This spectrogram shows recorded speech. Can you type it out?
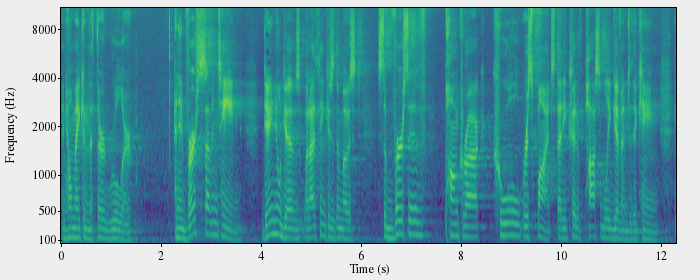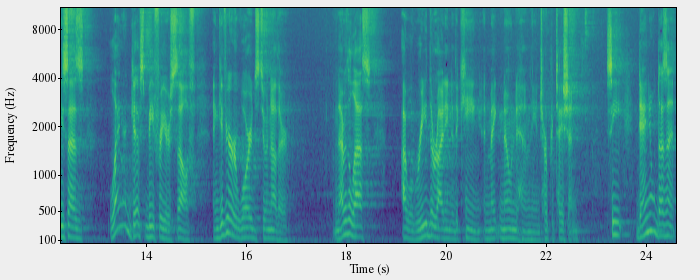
and he'll make him the third ruler. And in verse 17, Daniel gives what I think is the most subversive, punk rock, cool response that he could have possibly given to the king. He says, Let your gifts be for yourself and give your rewards to another. Nevertheless, I will read the writing to the king and make known to him the interpretation. See, Daniel doesn't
